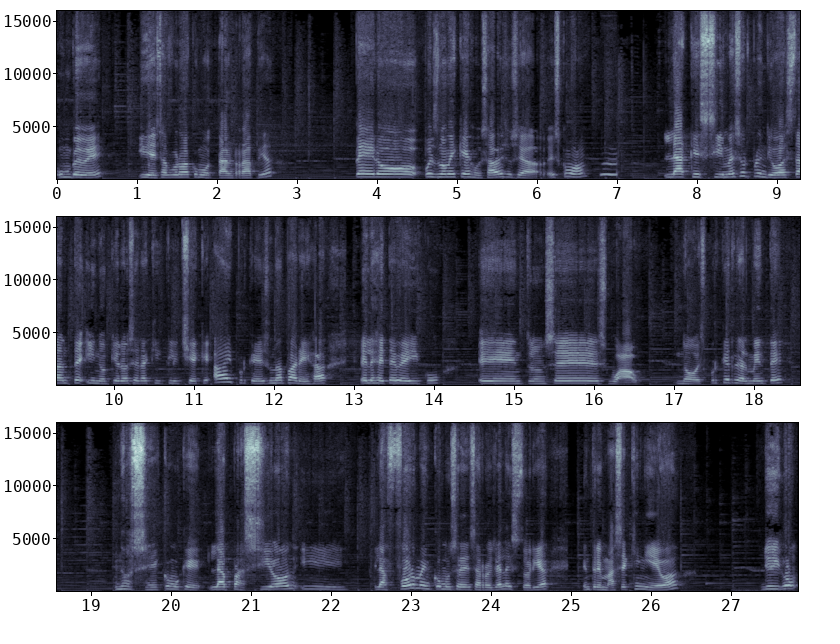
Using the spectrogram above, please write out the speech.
un bebé y de esa forma como tan rápida. Pero pues no me quejo, ¿sabes? O sea, es como... Mm, la que sí me sorprendió bastante y no quiero hacer aquí cliché que, ay, porque es una pareja LGTBIQ, eh, entonces, wow. No, es porque realmente no sé, como que la pasión y la forma en cómo se desarrolla la historia entre Masekin y Eva, yo digo,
